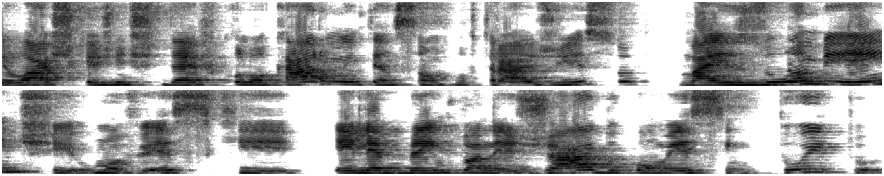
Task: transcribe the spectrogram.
eu acho que a gente deve colocar uma intenção por trás disso, mas o ambiente, uma vez que ele é bem planejado com esse intuito,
